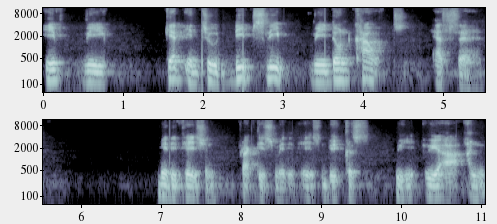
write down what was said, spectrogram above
if we get into deep sleep, we don't count as meditation, practice meditation, because we, we are un,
